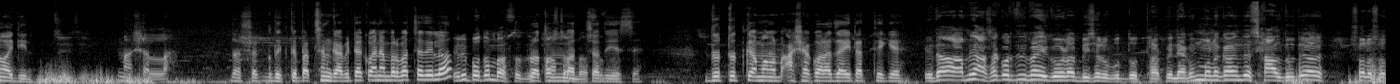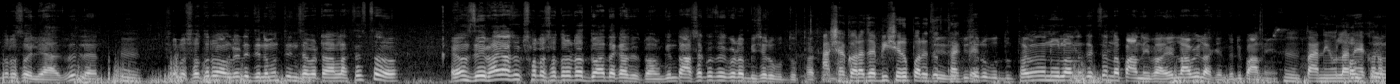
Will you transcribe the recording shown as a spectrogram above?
নয় দিন। জি জি। মাশাল্লাহ দর্শক দেখতে পাচ্ছেন গাভীটা কয় নাম্বার বাচ্চা দিল? এটি প্রথম বাচ্চা প্রথম বাচ্চা। দিয়েছে। দুধ টুধ কেমন আশা করা যায় এটার থেকে? এটা আমি আশা করতেছি ভাই গরুটা বিশের উপর দুধ থাকবে না। এখন মনে করেন যে শাল দুধে ষোলো সতেরো চলে আসবে বুঝলেন? ষোলো সতেরো অলরেডি দিনের মধ্যে তিন চারবার টানা লাগতেছে তো। এখন যে ভাই আসুক ষোলো সতেরোটা দোয়া দেখা যেত কিন্তু আশা করছি গোটা বিশের উপর দুধ থাকবে আশা করা যায় বিশের উপরে দুধ থাকবে। বিশের উপর দুধ থাকবে না। উলানে দেখছেন না পানি ভাই লাভই লাগে কিন্তু পানি। পানি উলানে এখনও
